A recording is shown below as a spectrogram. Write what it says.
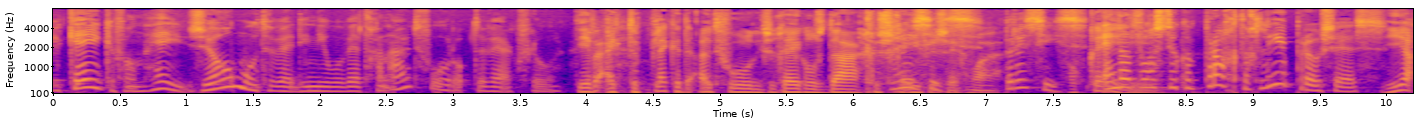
bekeken van... hé, hey, zo moeten we die nieuwe wet gaan uitvoeren op de werkvloer. Die hebben eigenlijk ter plekke de uitvoeringsregels daar geschreven, precies, zeg maar. precies. En dat was natuurlijk een prachtig leerproces. Ja,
